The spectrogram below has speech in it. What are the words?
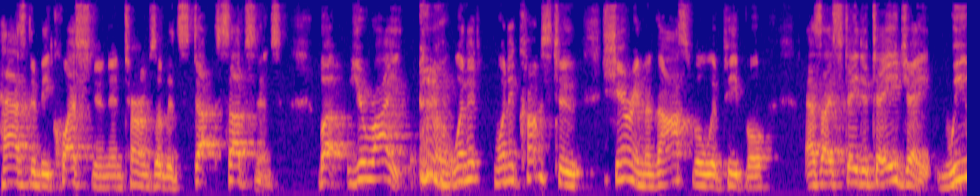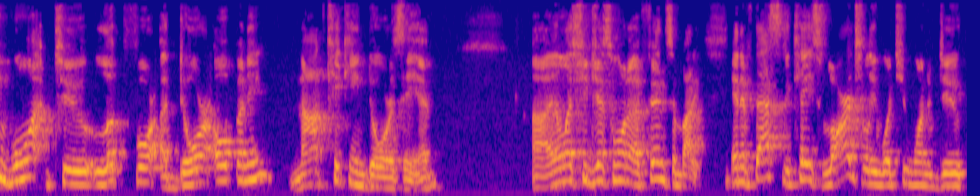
has to be questioned in terms of its stu- substance. But you're right. when it when it comes to sharing the gospel with people, as I stated to AJ, we want to look for a door opening, not kicking doors in uh, unless you just want to offend somebody. And if that's the case, largely what you want to do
